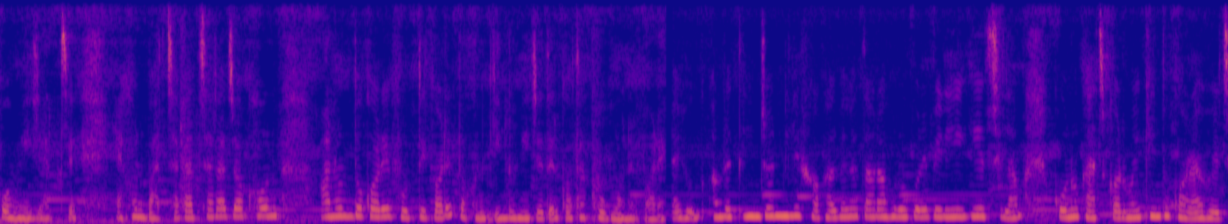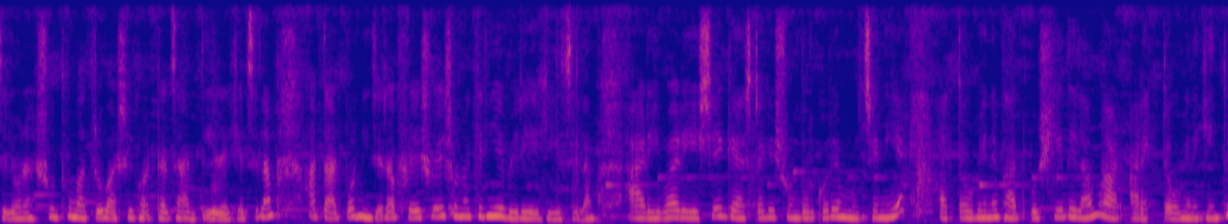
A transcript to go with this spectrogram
কমেই যাচ্ছে। এখন বাচ্চা কাচ্চারা যখন আনন্দ করে, ফুর্তি করে, তখন কিন্তু নিজেদের কথা খুব মনে পড়ে। যাই হোক, আমরা তিনজন মিলে সকালবেলা তাড়াহুড়ো করে বেরিয়ে গিয়েছিলাম। কোনো কাজকর্মই কিন্তু করা হয়েছিল না। শুধুমাত্র বাসি ঘরটা ঝাড় দিয়ে রেখেছিলাম আর তারপর নিজেরা ফ্রেশ হয়ে সোনাকে নিয়ে বেরিয়ে গিয়েছিলাম। আর এবার এসে গ্যাসটাকে সুন্দর করে মুছে নিয়ে একটা ওভেনে ভাত বসিয়ে দিলাম আর আরেকটা ওভেনে কিন্তু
